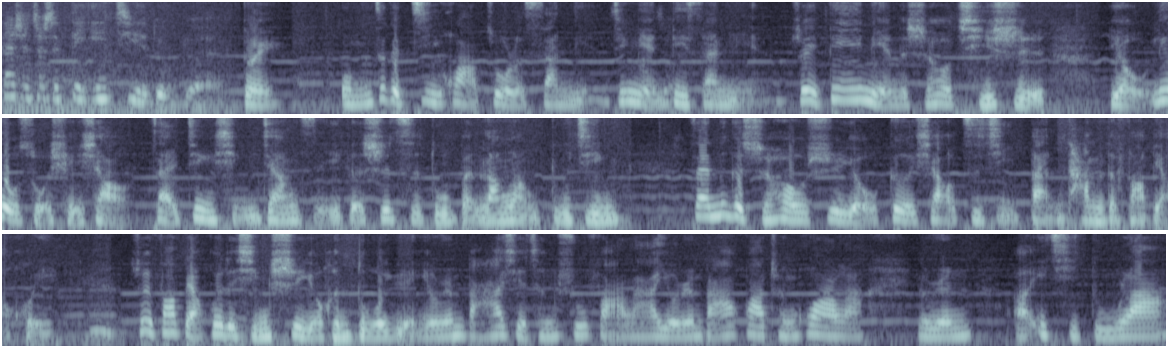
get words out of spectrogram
但是这是第一届，对不对？对，我们这个计划做了三年，今年第三年。所以第一年的时候，其实有六所学校在进行这样子一个诗词读本、朗朗读经。在那个时候，是由各校自己办他们的发表会。所以发表会的形式有很多元，有人把它写成书法啦，有人把它画成画啦，有人啊一起读啦。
